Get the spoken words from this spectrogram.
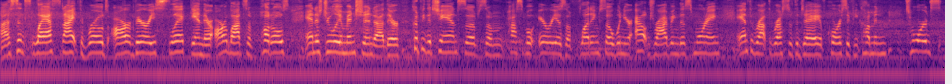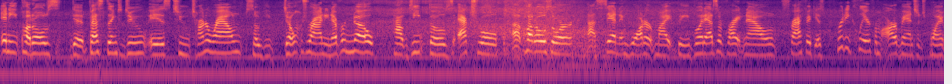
uh, since last night. The roads are very slick and there are lots of puddles. And as Julia mentioned, uh, there could be the chance of some possible areas of flooding. So when you're out driving this morning and throughout the rest of the day, of course, if you come in towards any puddles, the best thing to do is to turn around so you don't drown. You never know how deep those actual uh, puddles or uh, standing water might be. But as of right now, traffic is pretty clear from our vantage point.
